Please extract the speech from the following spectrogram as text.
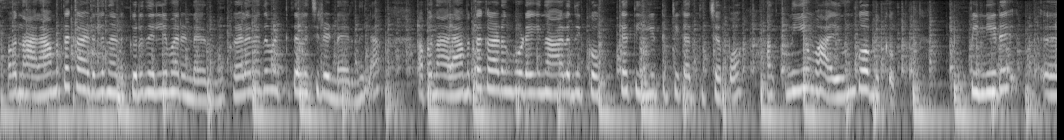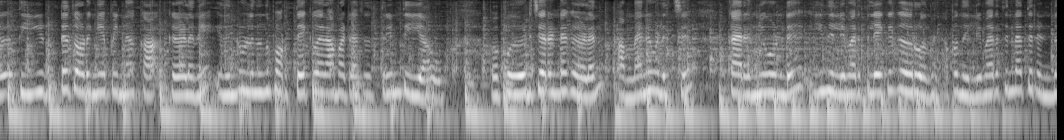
അപ്പോൾ നാലാമത്തെ കാടിൽ നടുക്കൊരു നെല്ലിമരം ഉണ്ടായിരുന്നു കേളൻ അത് വെട്ടിത്തെളിച്ചിട്ടുണ്ടായിരുന്നില്ല അപ്പോൾ നാലാമത്തെ കാടും കൂടെ ഈ നാല് ദിക്കൊക്കെ തീയിട്ടിട്ട് കത്തിച്ചപ്പോൾ അഗ്നിയും വായുവും കോപിക്കും. പിന്നീട് തീയിട്ട് തുടങ്ങിയ പിന്നെ കേളന് ഇതിന്റെ ഉള്ളിൽ നിന്ന് പുറത്തേക്ക് വരാൻ പറ്റാത്ത ഇത്രയും തീയാവും. അപ്പോൾ പേടിച്ചിരണ്ട കേളൻ അമ്മേനെ വിളിച്ച് കരഞ്ഞുകൊണ്ട് ഈ നെല്ലിമരത്തിലേക്ക് കയറുമെന്ന് അപ്പോൾ നെല്ലിമരത്തിന്റെ അകത്ത് രണ്ട്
